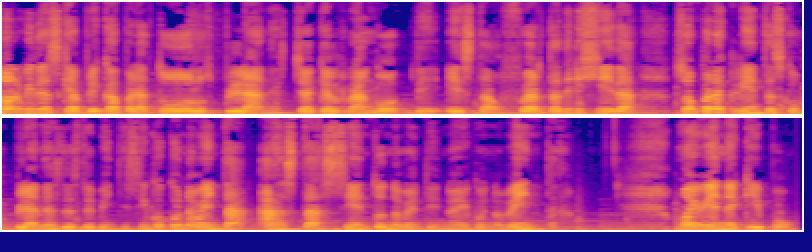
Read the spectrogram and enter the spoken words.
No olvides que aplica para todos los planes, ya que el rango de esta oferta dirigida son para clientes con planes desde 25,90 hasta 199,90. Muy bien equipo,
